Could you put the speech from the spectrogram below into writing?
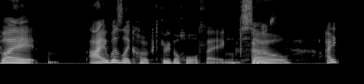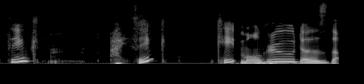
but i was like hooked through the whole thing. So I think I think Kate Mulgrew does the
